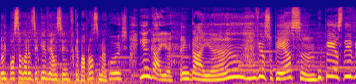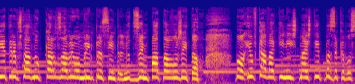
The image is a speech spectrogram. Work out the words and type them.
não lhe posso agora dizer quem vence. Fica para a próxima. Pois. E em Gaia? Em Gaia, vence o PS. O PSD devia ter apostado no Carlos Abreu Amorim para Sintra. No desempate dava um jeitão. Bom, eu ficava aqui nisto mais tempo, mas acabou-se.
